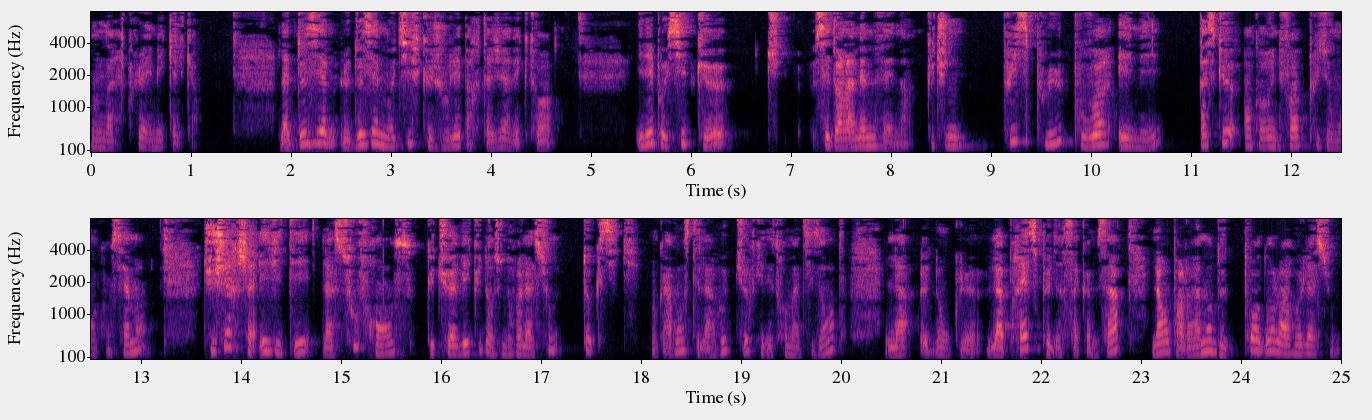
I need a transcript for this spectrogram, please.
on n'arrive plus à aimer quelqu'un. La deuxième, le deuxième motif que je voulais partager avec toi, il est possible que c'est dans la même veine, hein, que tu ne puisses plus pouvoir aimer parce que, encore une fois, plus ou moins consciemment, tu cherches à éviter la souffrance que tu as vécue dans une relation toxique. Donc avant, c'était la rupture qui était traumatisante. Là, euh, donc la presse peut dire ça comme ça. Là, on parle vraiment de pendant la relation.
